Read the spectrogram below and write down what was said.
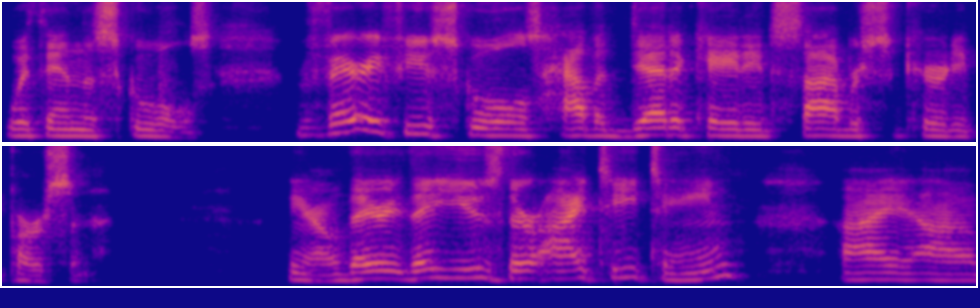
within the schools. Very few schools have a dedicated cybersecurity person. You know, they they use their IT team I uh,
